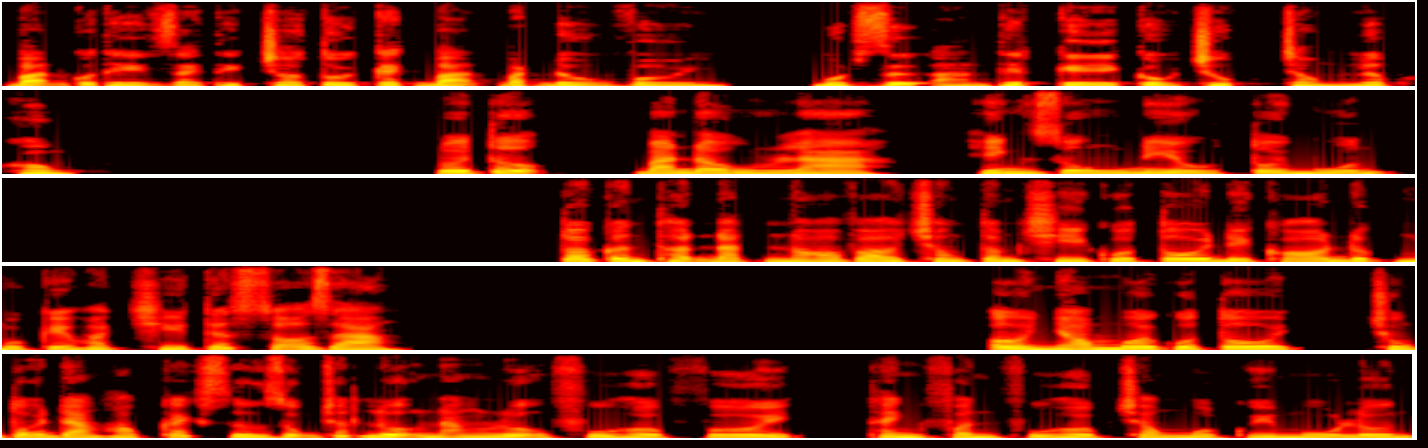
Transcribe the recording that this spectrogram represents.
bạn có thể giải thích cho tôi cách bạn bắt đầu với một dự án thiết kế cấu trúc trong lớp không? Đối tượng ban đầu là hình dung điều tôi muốn. Tôi cẩn thận đặt nó vào trong tâm trí của tôi để có được một kế hoạch chi tiết rõ ràng. Ở nhóm mới của tôi, chúng tôi đang học cách sử dụng chất lượng năng lượng phù hợp với thành phần phù hợp trong một quy mô lớn.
